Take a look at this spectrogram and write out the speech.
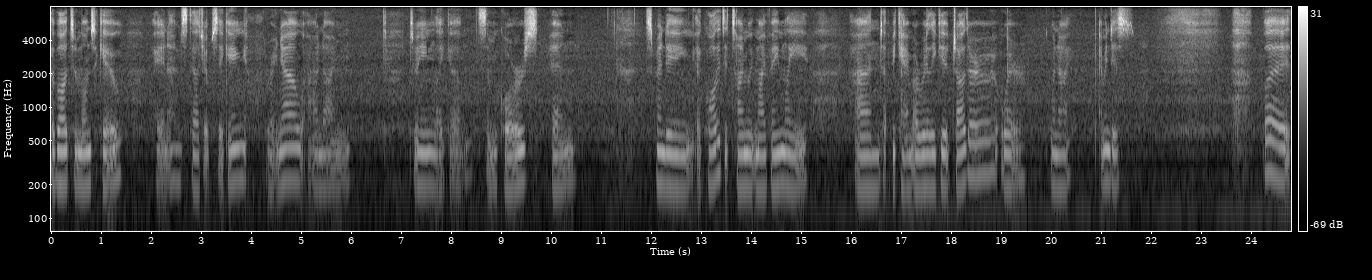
about two months ago, and I'm still job seeking right now, and I'm doing like um, some course and spending a quality time with my family and became a really good daughter where when I I mean this but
